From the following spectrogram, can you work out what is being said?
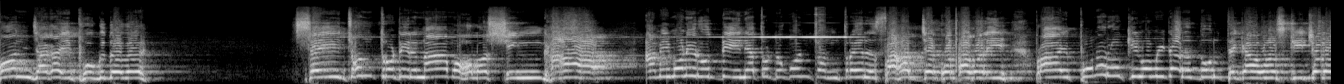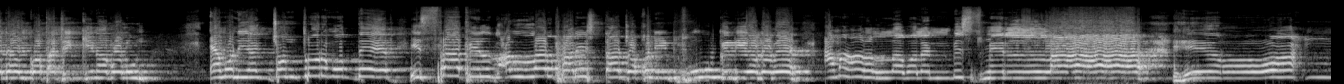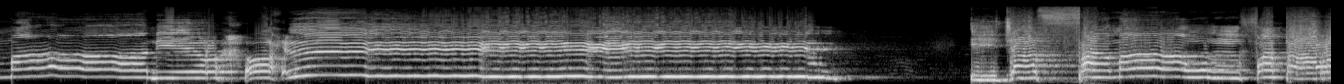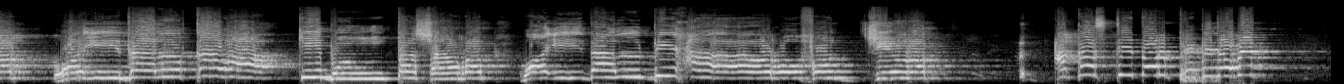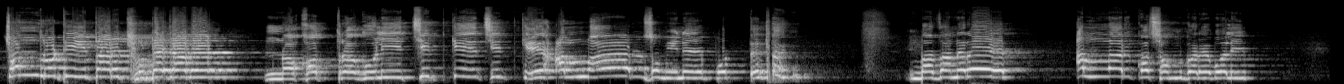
কোন জায়গায় ফুক দেবে? সেই যন্ত্রটির নাম হলো সিংহা। আমি মনির উদ্দিন এতটুকুন যন্ত্রের সাহায্যে কথা বলি। প্রায় পনেরো কিলোমিটার দূর থেকে আওয়াজটি চলে যায়, কথা ঠিক কিনা বলুন? এমনই এক যন্ত্রর মধ্যে ইসরাফিল আল্লাহর ফারিস্তা যখনই ফুক দিয়ে দেবে, আমার আল্লাহ বলেন, বিসমিল্লাহ। হে রহমানির রহিম। إذا السماء انفطرت وإذا الكواكب انتشرت وإذا البحار فجرت আকাশটি তার ফেটে যাবে চন্দ্রটি তার ছুটে যাবে নক্ষত্রগুলি ছিটকে ছিটকে আল্লাহর জমিনে পড়তে থাকবে বাজানেরে আল্লাহর কসম করে বলি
